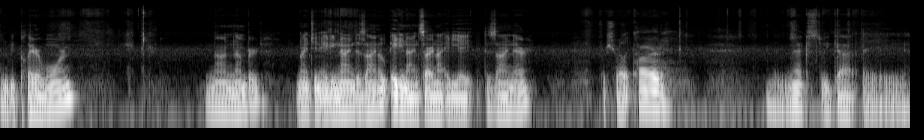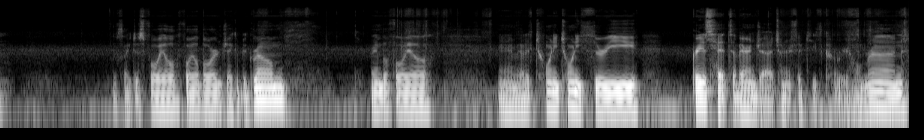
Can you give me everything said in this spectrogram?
Going to be player worn. Non-numbered. 1989 design. Oh, 89, sorry, not 88. Design there. First relic card. Next we got a, looks like just foil, foil board. Jacob DeGrom. Rainbow foil. And we got a 2023 greatest hits of Aaron Judge. 150th career home run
